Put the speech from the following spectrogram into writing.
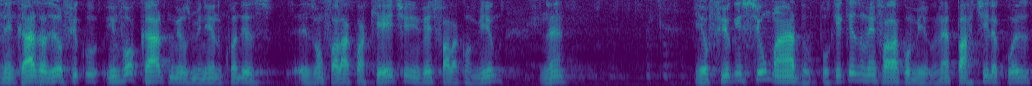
Lá em casa, às vezes eu fico invocado com meus meninos, quando eles, eles vão falar com a Kate, em vez de falar comigo, né? Eu fico enciumado. Por que, que eles não vêm falar comigo? Né? Partilha coisas.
